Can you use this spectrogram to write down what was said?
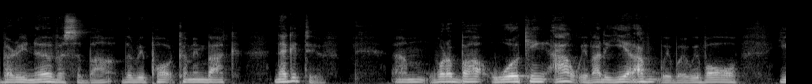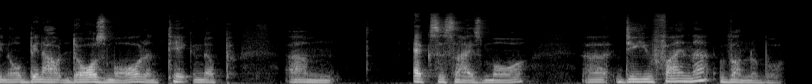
very nervous about, the report coming back negative? Um, what about working out? We've had a year, haven't we, where we've all, you know, been outdoors more and taken up um, exercise more. Uh, do you find that vulnerable?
